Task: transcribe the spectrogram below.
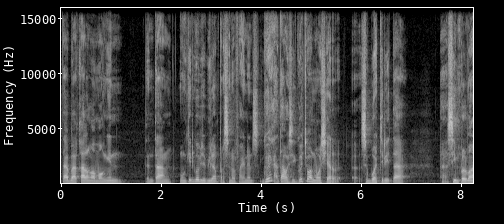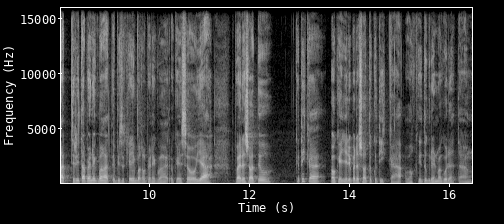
kita bakal ngomongin tentang mungkin gue bisa bilang personal finance. Gue nggak tahu sih gue cuma mau share uh, sebuah cerita uh, simple banget cerita pendek banget episode kali ini bakal pendek banget. Oke okay, so ya yeah, pada suatu ketika oke okay, jadi pada suatu ketika waktu itu grandma gue datang.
